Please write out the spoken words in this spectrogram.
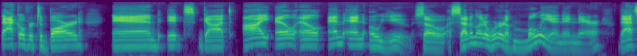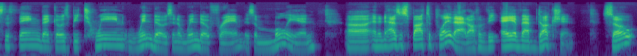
Back over to Bard and it's got I L L M N O U. So a seven letter word of mullion in there. That's the thing that goes between windows in a window frame is a mullion. Uh, and it has a spot to play that off of the A of abduction. So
